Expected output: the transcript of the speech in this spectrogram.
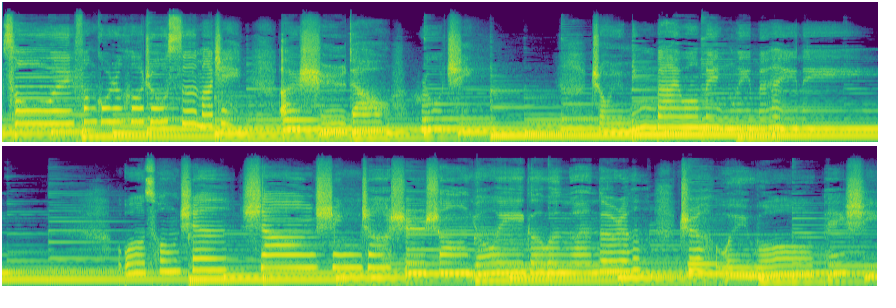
从未放过任何蛛丝马迹。而事到如今，终于明白我命里没你。我从前相信这世上有一个温暖的人。只为我悲喜，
